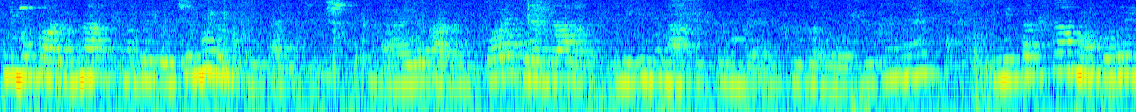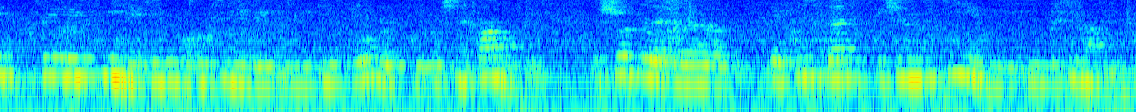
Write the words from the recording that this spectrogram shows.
снігопадом на, наприклад, Чорнобильській станції? Е, яка там ситуація зараз, і якими наслідками це загрожує? весь сніг, який випав у Києві і Київській області, почне танути, що це, е, яку ситуацію спричинить в Києві і які наслідки?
